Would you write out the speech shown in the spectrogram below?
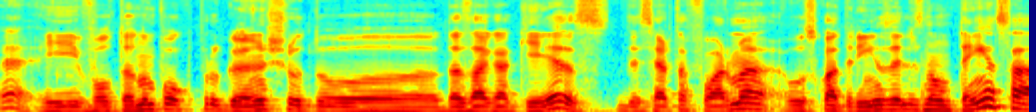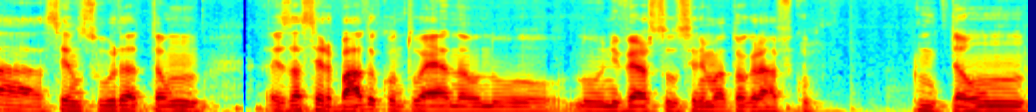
É, e voltando um pouco pro gancho do, das HQs, de certa forma, os quadrinhos eles não têm essa censura tão exacerbada quanto é no, no, no universo cinematográfico. Então,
